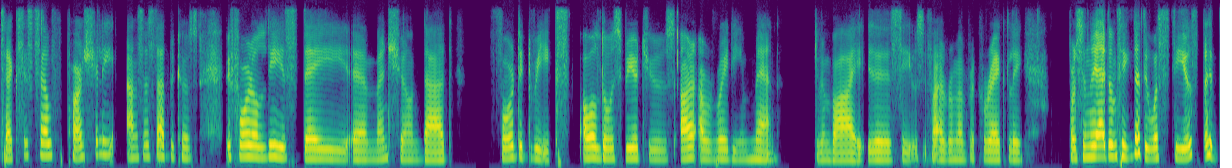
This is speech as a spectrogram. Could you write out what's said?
text itself partially answers that because before all this, they uh, mentioned that for the Greeks, all those virtues are already men given by uh, Zeus, if I remember correctly. Personally, I don't think that it was Zeus that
